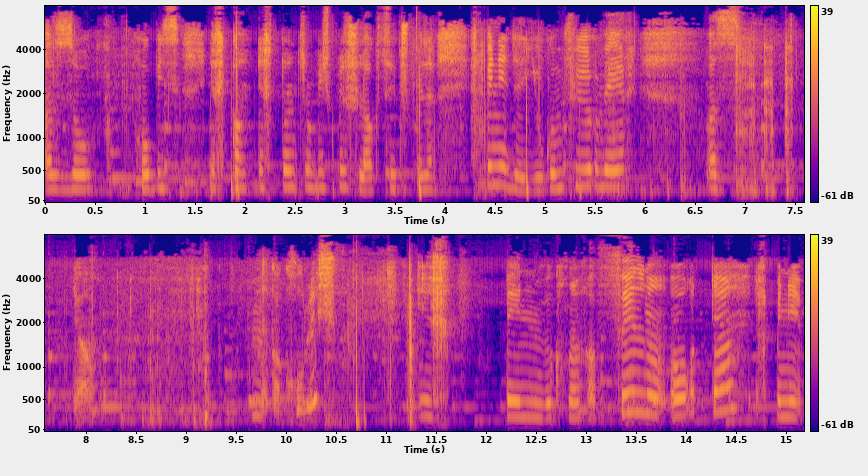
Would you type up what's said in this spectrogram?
also so Hobbys. Ich kann, ich tue zum Beispiel Schlagzeug spielen. Ich bin in der Jugendfeuerwehr, was ja mega cool ist. Ich bin wirklich auf vielen Orten. Ich bin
